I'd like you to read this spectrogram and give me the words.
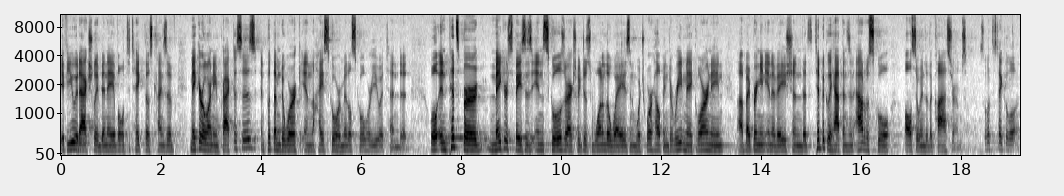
if you had actually been able to take those kinds of maker learning practices and put them to work in the high school or middle school where you attended? Well, in Pittsburgh, maker spaces in schools are actually just one of the ways in which we're helping to remake learning uh, by bringing innovation that typically happens in out of school also into the classrooms. So let's take a look.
